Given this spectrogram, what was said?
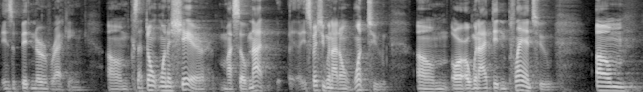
is a bit nerve wracking. Because um, I don't want to share myself, not especially when I don't want to, um, or, or, when I didn't plan to. Um,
